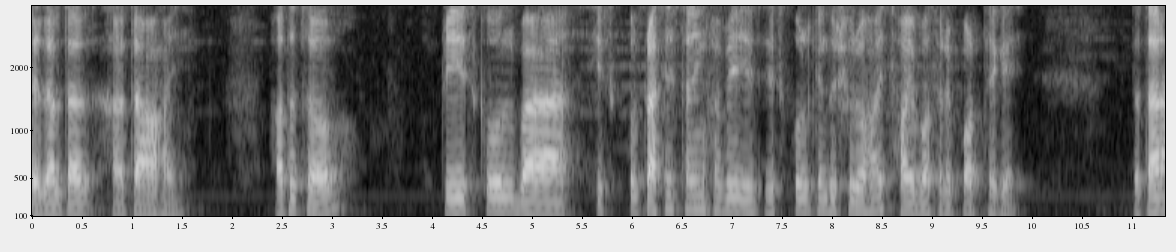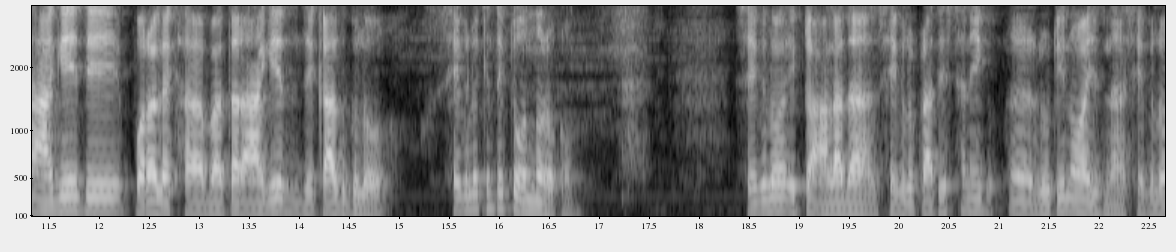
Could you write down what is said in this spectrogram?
রেজাল্টটা চাওয়া হয়। অথচ প্রি স্কুল বা স্কুল প্রাতিষ্ঠানিকভাবে স্কুল কিন্তু শুরু হয় ছয় বছরের পর থেকে। তো তার আগে যে পড়ালেখা বা তার আগের যে কাজগুলো, সেগুলো কিন্তু একটু অন্যরকম সেগুলো একটু আলাদা, সেগুলো প্রাতিষ্ঠানিক রুটিন ওয়াইজ না, সেগুলো,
